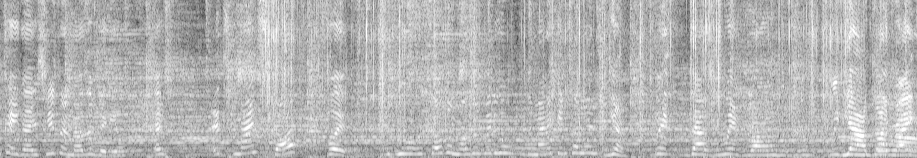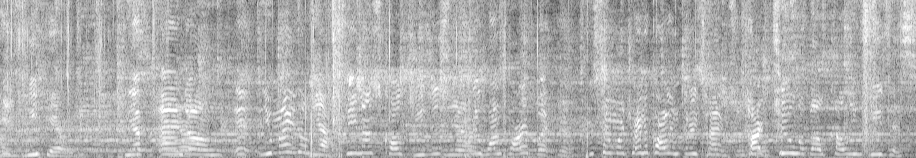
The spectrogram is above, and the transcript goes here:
Okay, guys, here's another video. If it's my stop, but if you saw another video, the mannequin challenge, Yeah. but that went wrong. We Yeah, got go right. wrong. We failed. Yep, and Yeah. um, it, you might have yeah seen us call Jesus Yeah. only one part, but this time we're trying to call him three times. So Part two about calling Jesus.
